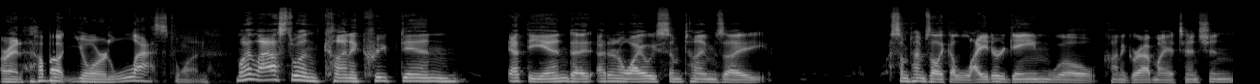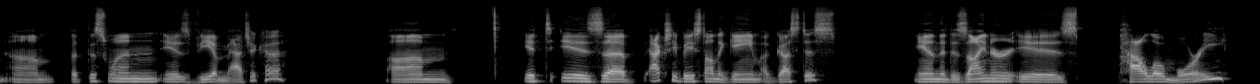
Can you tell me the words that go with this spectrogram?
All right. How about your last one? My last one kind of creeped in at the end. I, I don't know why. I Always sometimes I sometimes like a lighter game will kind of grab my attention. Um, but this one is Via Magica. Um, it is uh, actually based on the game Augustus, and the designer is Paolo Mori,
